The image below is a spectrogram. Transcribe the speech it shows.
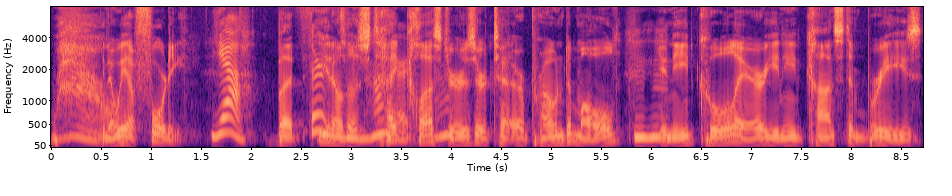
Wow. You know, we have 40. Yeah. But you know those tight clusters are t- are prone to mold. Mm-hmm. You need cool air. You need constant breeze.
